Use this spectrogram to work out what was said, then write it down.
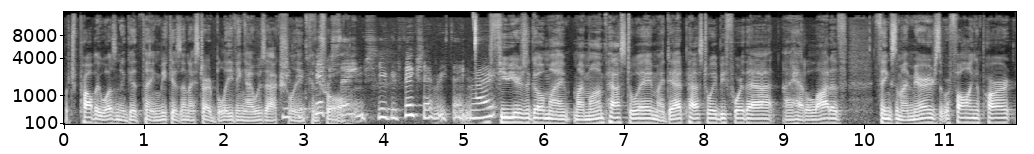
which probably wasn't a good thing because then I started believing I was actually in control. Fix things. You could fix everything, right? A few years ago, my, my mom passed away. My dad passed away before that. I had a lot of things in my marriage that were falling apart.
